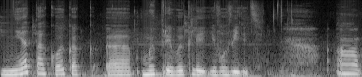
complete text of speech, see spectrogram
не такой, как э, мы привыкли его видеть? А,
